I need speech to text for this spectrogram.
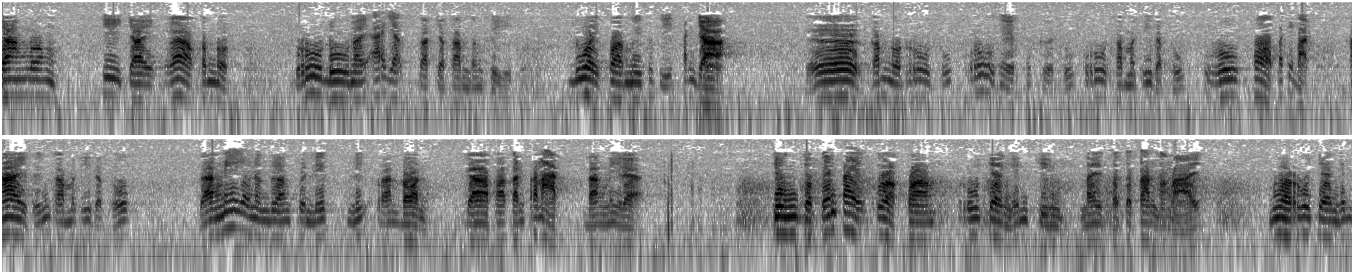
ยังลงที่ใจแล้วกำหนด รู้ดูในอายะสัจธรรมทั้งสี่ด้วยความมีสติปัญญาเออกำหนดรู้ทุกรู้เหตุให้เกิดทุกรู้ธรรมที่ดับทุกรู้ข้อปฏิบัติ ให้ถึงธรรมที่ดับทุกดังนี้เอาหนึ่งเดือนเป็นนิสนิรันดรอย่าพากันประมาทดังนี้แหละ จึงจะเป็นไปเพื่อความรู้แจ้งเห็นจริงในสัจธรรมทั้งหลาย เมื่อรู้แจ้งเห็น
